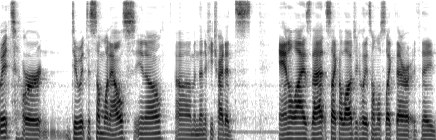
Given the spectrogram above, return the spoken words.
it or do it to someone else, you know? Um, and then if you try to analyze that psychologically, it's almost like they're, they,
